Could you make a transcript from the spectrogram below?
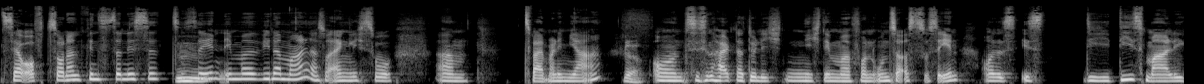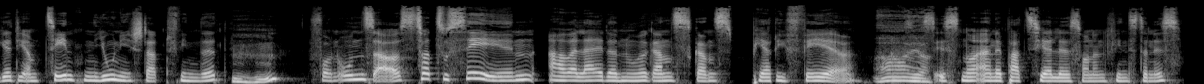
sehr oft Sonnenfinsternisse zu Mhm. sehen, immer wieder mal. Also eigentlich so ähm, zweimal im Jahr. Ja. Und sie sind halt natürlich nicht immer von uns aus zu sehen. Und es ist die diesmalige, die am 10. Juni stattfindet, Mhm. von uns aus zwar zu sehen, aber leider nur ganz, ganz peripher. Ah, also ja. Es ist nur eine partielle Sonnenfinsternis.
